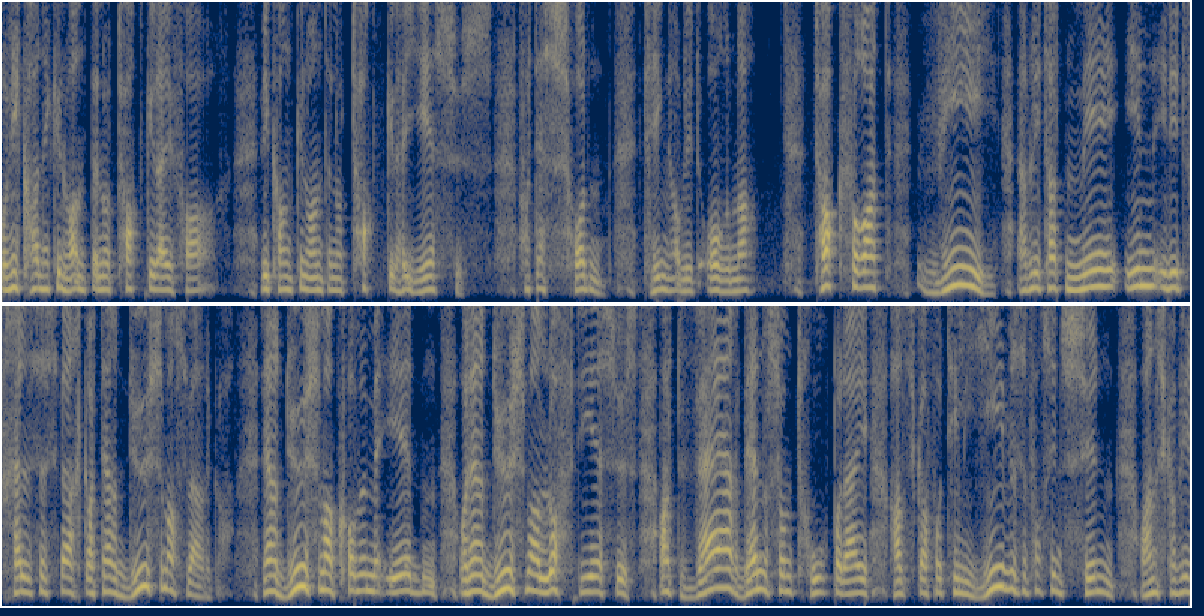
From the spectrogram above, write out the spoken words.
Og vi kan ikke noe annet enn å takke deg, far. Vi kan ikke noe annet enn å takke deg, Jesus, for at det er sånn ting har blitt ordna. Takk for at vi er blitt tatt med inn i ditt frelsesverk, at det er du som har sverga. Det er du som har kommet med eden, og det er du som har lovt Jesus at hver den som tror på deg, han skal få tilgivelse for sin synd, og han skal bli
